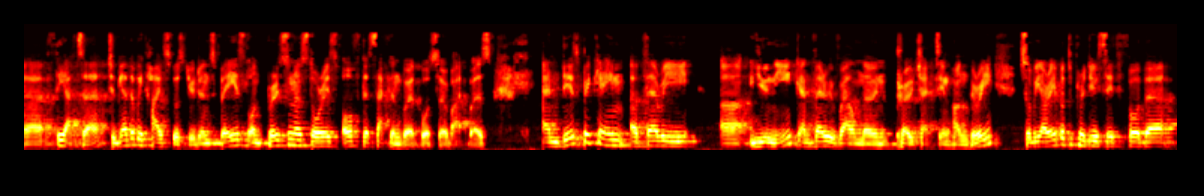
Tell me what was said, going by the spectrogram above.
uh, theater together with high school students based on personal stories of the Second World War survivors. And this became a very uh, unique and very well-known project in Hungary. So we are able to produce it for the,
